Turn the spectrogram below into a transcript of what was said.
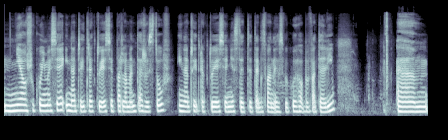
nie oszukujmy się, inaczej traktuje się parlamentarzystów, inaczej traktuje się niestety tak zwanych zwykłych obywateli. Um,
